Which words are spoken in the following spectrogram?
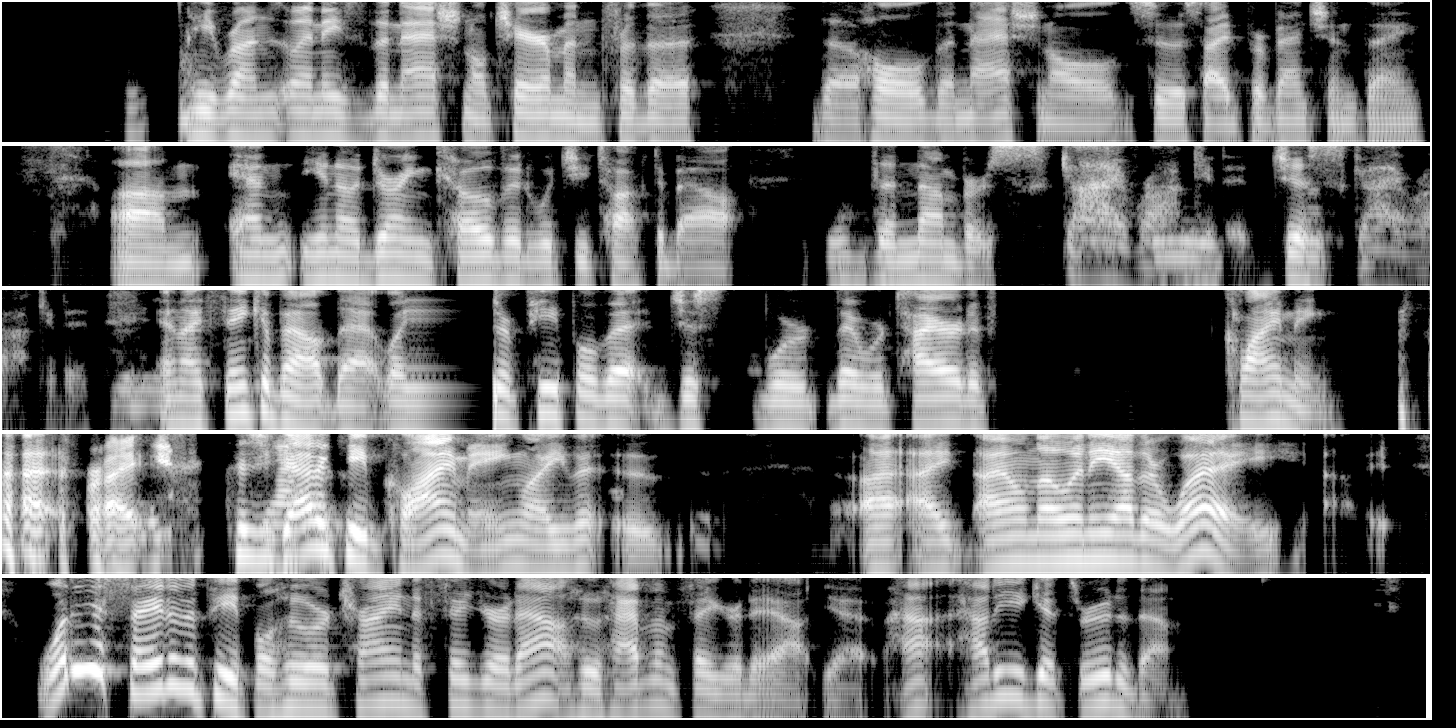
Mm-hmm. He runs and he's the national chairman for the the whole the national suicide prevention thing. Um and you know during COVID which you talked about mm-hmm. the numbers skyrocketed, mm-hmm. just skyrocketed. And I think about that like there are people that just were they were tired of climbing right because you yeah. got to keep climbing like uh, I, I i don't know any other way what do you say to the people who are trying to figure it out who haven't figured it out yet? How, how do you get through to them?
